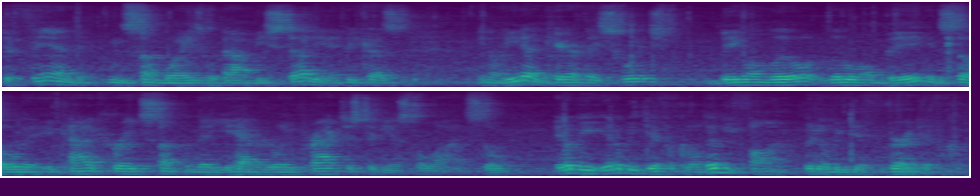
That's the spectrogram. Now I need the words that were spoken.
defend in some ways without me studying it, because, you know, he doesn't care if they switch big on little, little on big, and so it, it kinda creates something that you haven't really practiced against a lot, so it'll be, it'll be difficult, it'll be fun, but it'll be diff- very difficult.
